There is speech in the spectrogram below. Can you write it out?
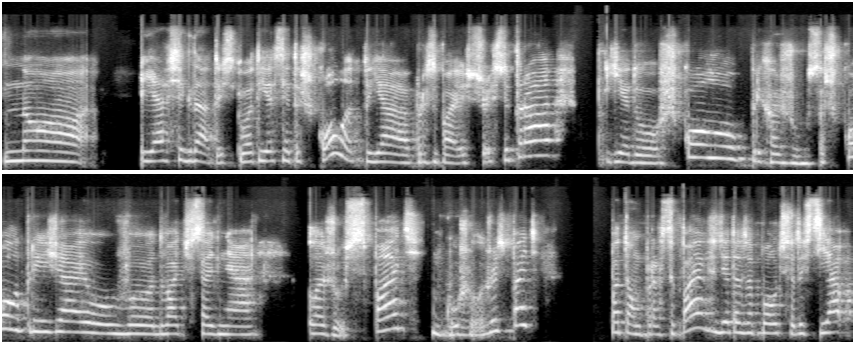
Но я всегда, то есть вот если это школа, то я просыпаюсь в 6 утра, еду в школу, прихожу со школы, приезжаю в 2 часа дня, ложусь спать, кушаю, ложусь спать, потом просыпаюсь где-то за полчаса. То есть я,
